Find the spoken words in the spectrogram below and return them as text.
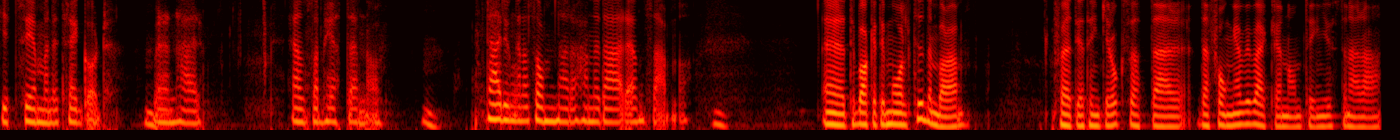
Getsemane trädgård. Mm. Med den här ensamheten. Och Mm. lärjungarna somnar och han är där ensam. Och, Eh, tillbaka till måltiden bara. För att jag tänker också att där, där fångar vi verkligen någonting, just den här,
